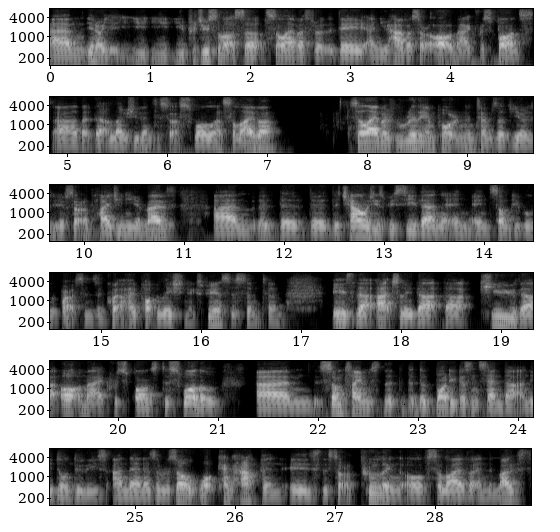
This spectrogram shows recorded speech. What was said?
um, you know you, you, you produce a lot of saliva throughout the day and you have a sort of automatic response uh, that, that allows you then to sort of swallow that saliva. Saliva is really important in terms of your, your sort of hygiene of your mouth. Um, the, the, the, the, challenges we see then in, in some people with Parkinson's and quite a high population experience this symptom is that actually that, that cue, that automatic response to swallow, um, sometimes the, the body doesn't send that and they don't do these. And then as a result, what can happen is the sort of pooling of saliva in the mouth.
